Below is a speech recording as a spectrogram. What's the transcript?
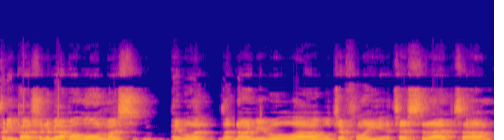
pretty passionate about my lawn. Most people that, that know me will uh, will definitely attest to that. Um,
